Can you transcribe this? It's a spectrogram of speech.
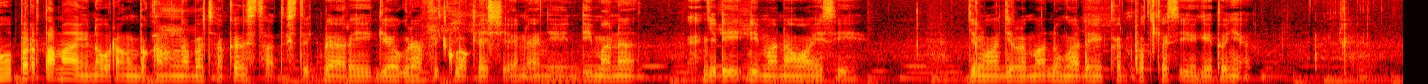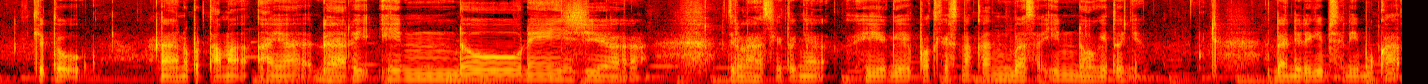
Nu pertama ini orang bakal ngebacakan statistik dari geographic location aja di mana jadi di mana wae sih? Jelema-jelema nu ngadaikeun podcast ieu gitunya gitu. Nah nu pertama aya dari Indonesia. Jelas gitunya iya ge podcastnya kan bahasa Indo gitunya dan jadi bisa dibuka.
